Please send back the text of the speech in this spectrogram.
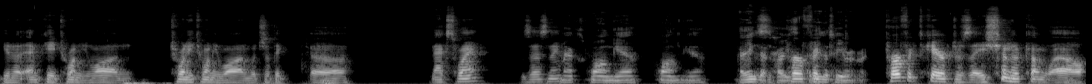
you know MK21 2021, which I think uh, Max Wang is that his name? Max Wong, yeah, Wong, yeah. I think that's how he's. perfect. That's how. Perfect characterization of Kung Lao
